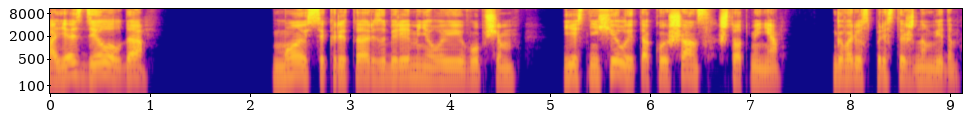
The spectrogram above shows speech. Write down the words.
А я сделал, да. Мой секретарь забеременел, и, в общем, есть нехилый такой шанс, что от меня. Говорю с пристыженным видом.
